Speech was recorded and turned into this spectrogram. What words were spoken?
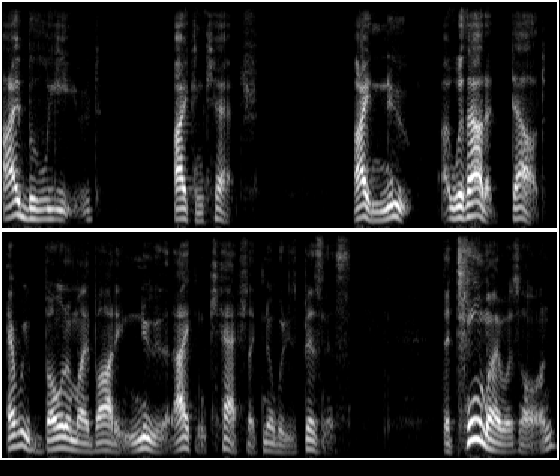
I believed I can catch. I knew, Uh, without a doubt, every bone in my body knew that I can catch like nobody's business. The team I was on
